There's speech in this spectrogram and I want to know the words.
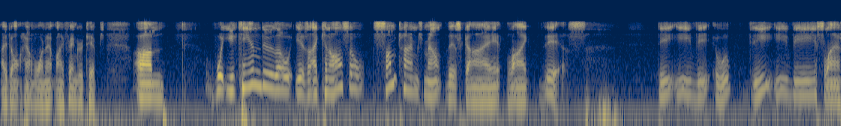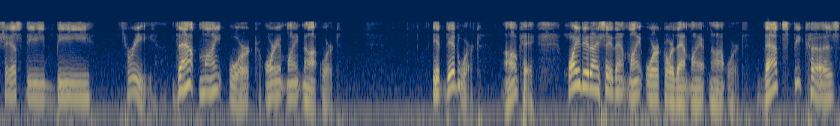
I don't have one at my fingertips. Um, what you can do though is I can also sometimes mount this guy like this. DEV whoop, DEV slash SDB3. That might work or it might not work. It did work. Okay. Why did I say that might work or that might not work? That's because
